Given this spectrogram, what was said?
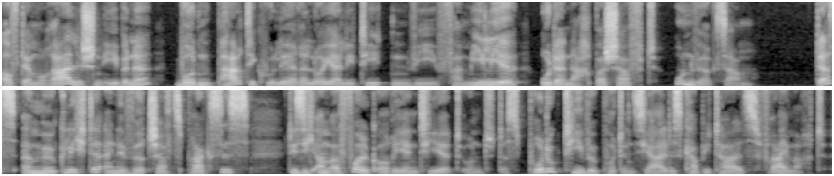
Auf der moralischen Ebene wurden partikuläre Loyalitäten wie Familie oder Nachbarschaft unwirksam. Das ermöglichte eine Wirtschaftspraxis, die sich am Erfolg orientiert und das produktive Potenzial des Kapitals freimacht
